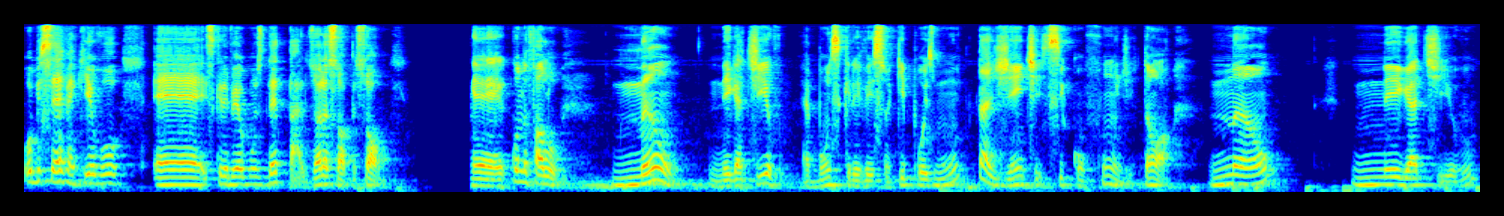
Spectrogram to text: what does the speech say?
Observem aqui, eu vou é, escrever alguns detalhes. Olha só, pessoal. É, quando eu falo não negativo, é bom escrever isso aqui, pois muita gente se confunde. Então, ó, não negativo,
